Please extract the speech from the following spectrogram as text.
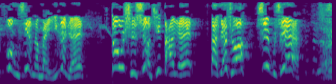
奉献的每一个人，都是社区达人。大家说是不是？是。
